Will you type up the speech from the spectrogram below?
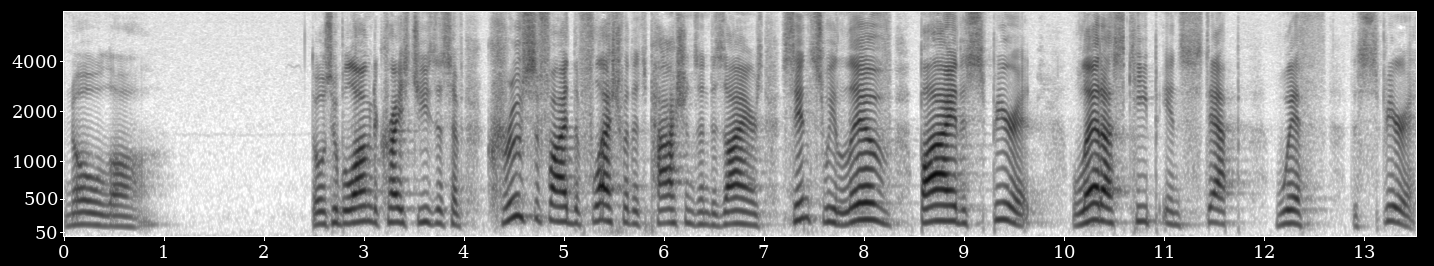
no law. Those who belong to Christ Jesus have crucified the flesh with its passions and desires. Since we live by the Spirit, let us keep in step with the Spirit.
